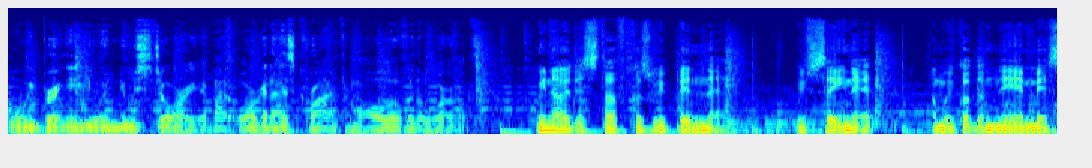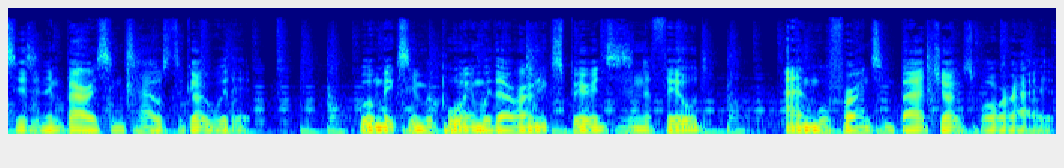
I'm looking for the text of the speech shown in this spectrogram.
we'll be bringing you a new story about organized crime from all over the world. We know this stuff because we've been there, we've seen it, and we've got the near misses and embarrassing tales to go with it. We'll mix in reporting with our own experiences in the field, and we'll throw in some bad jokes while we're at it.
